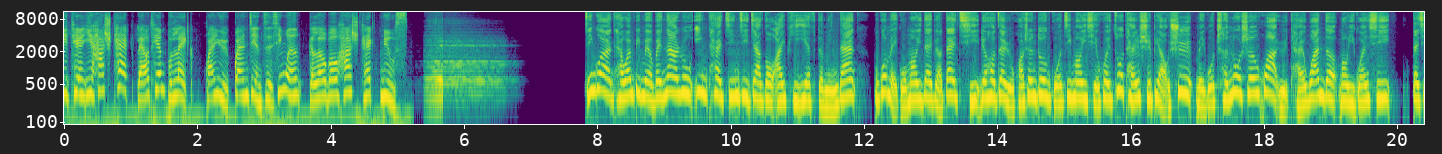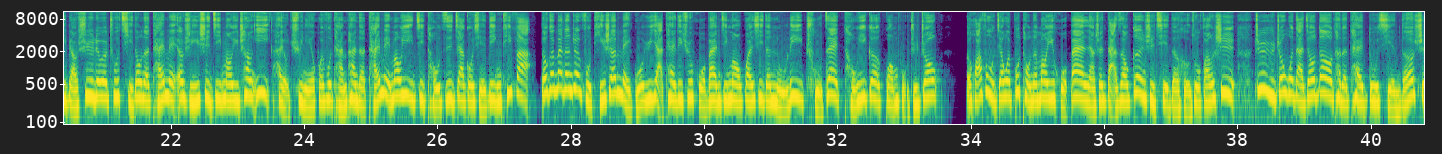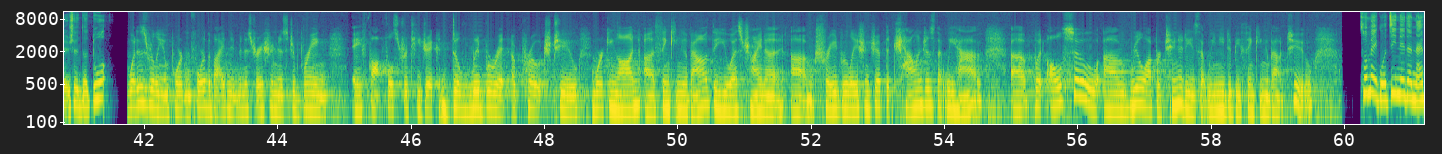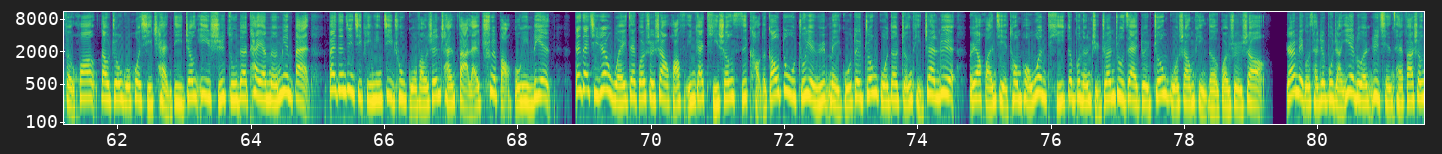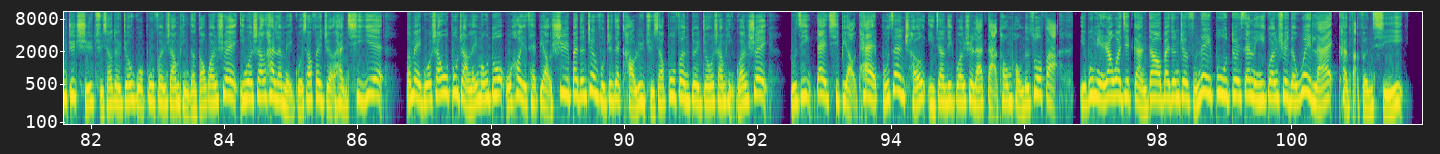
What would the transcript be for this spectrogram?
一天一 hashtag 聊天不累，寰宇关键字新闻 global hashtag news。尽管台湾并没有被纳入印太经济架构 IPEF 的名单，不过美国贸易代表戴琪六号在与华盛顿国际贸易协会座谈时表示，美国承诺深化与台湾的贸易关系。戴奇表示，六月初启动的台美二十一世纪贸易倡议，还有去年恢复谈判的台美贸易及投资架构协定 （TIFA），都跟拜登政府提升美国与亚太地区伙伴经贸关系的努力处在同一个光谱之中。而华府将为不同的贸易伙伴量身打造更适切的合作方式。至于与中国打交道，他的态度显得审慎得多。What is really important for the Biden administration is to bring a thoughtful, strategic, deliberate approach to working on, uh, thinking about the U.S.-China um, trade relationship, the challenges that we have, uh, but also um, real opportunities that we need to be thinking about too. 从美国境内的奶粉荒到中国祸袭产地争议十足的太阳能面板，拜登近期频频祭出国防生产法来确保供应链。 但戴琪认为，在关税上，华府应该提升思考的高度，着眼于美国对中国的整体战略，而要缓解通膨问题，更不能只专注在对中国商品的关税上。然而，美国财政部长耶伦日前才发声支持取消对中国部分商品的高关税，因为伤害了美国消费者和企业。而美国商务部长雷蒙多五号也才表示，拜登政府正在考虑取消部分对中商品关税。如今戴琪表态不赞成以降低关税来打通膨的做法，也不免让外界感到拜登政府内部对三零一关税的未来看法分歧。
